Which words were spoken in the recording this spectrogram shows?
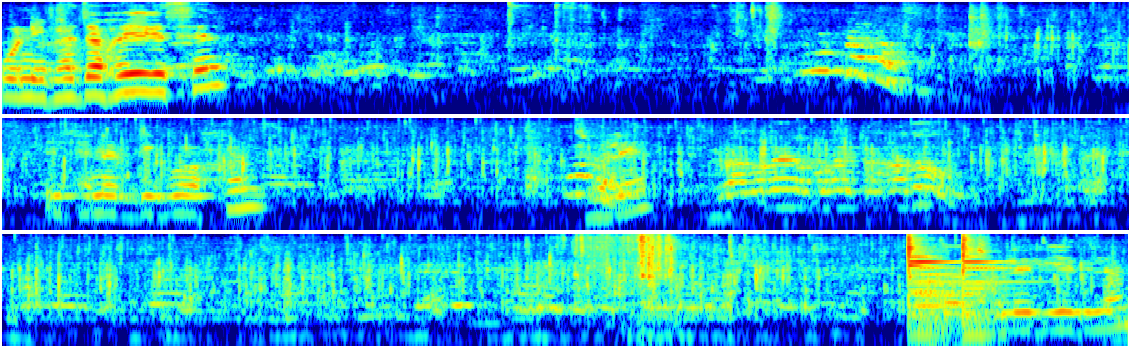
পনি ভাজা হয়ে গেছে। এখানে দিব এখন ঝোলে। ঝোলে দিয়ে দিলাম।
